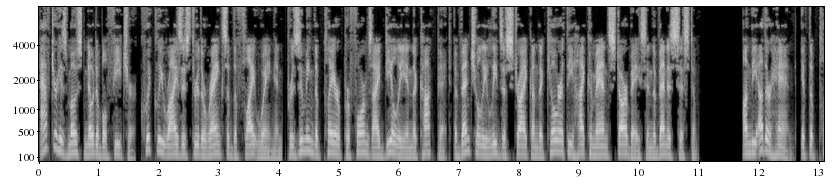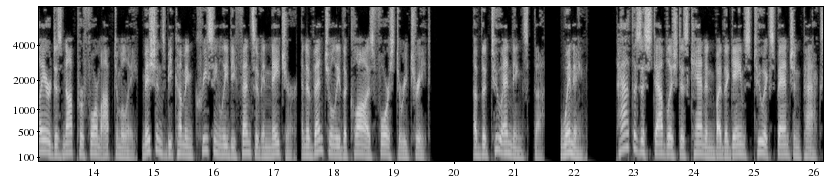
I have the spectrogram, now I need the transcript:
after his most notable feature quickly rises through the ranks of the flight wing and presuming the player performs ideally in the cockpit eventually leads a strike on the Kilrathi High Command starbase in the Venice system. On the other hand, if the player does not perform optimally, missions become increasingly defensive in nature, and eventually the Claw is forced to retreat. Of the two endings, the winning Path is established as canon by the game's two expansion packs,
